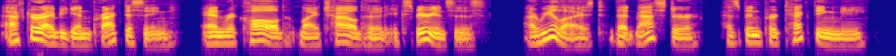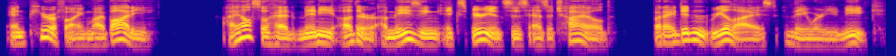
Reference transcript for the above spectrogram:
After I began practicing and recalled my childhood experiences, I realized that Master has been protecting me and purifying my body. I also had many other amazing experiences as a child, but I didn't realize they were unique.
